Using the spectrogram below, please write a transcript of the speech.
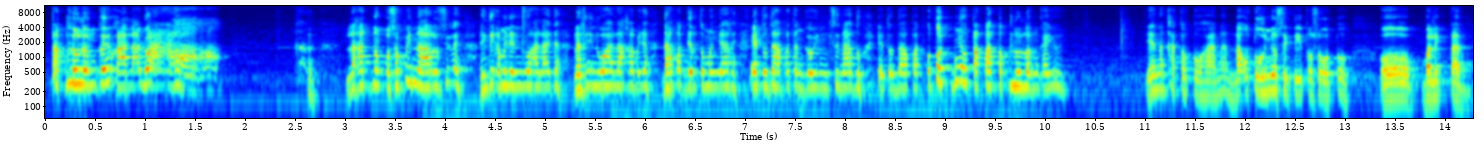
tatlo lang kayo, kala "Ah!" Lahat ng usapin, naroon sila. Hindi kami naniniwala dyan. Naniniwala kami dyan. Dapat ganito mangyari. Ito dapat ang gawin ng Senado. Ito dapat. Utot nyo, tatatatlo lang kayo. Yan ang katotohanan. Nauto nyo si Tito Soto. O baliktad.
